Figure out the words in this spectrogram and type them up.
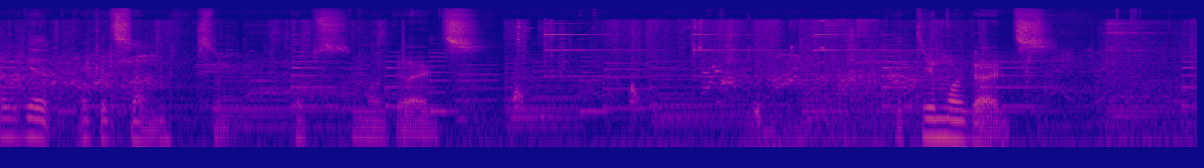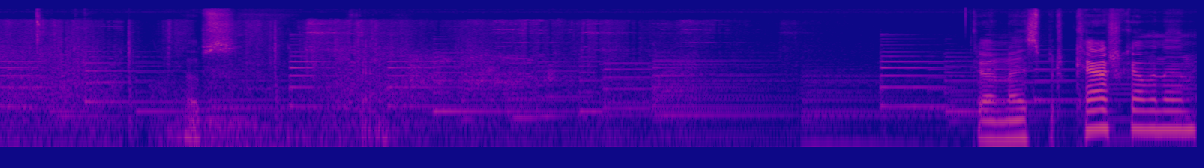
We'll get we'll get some some oops some more guards. Get three more guards. Oops. Okay. Got a nice bit of cash coming in.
